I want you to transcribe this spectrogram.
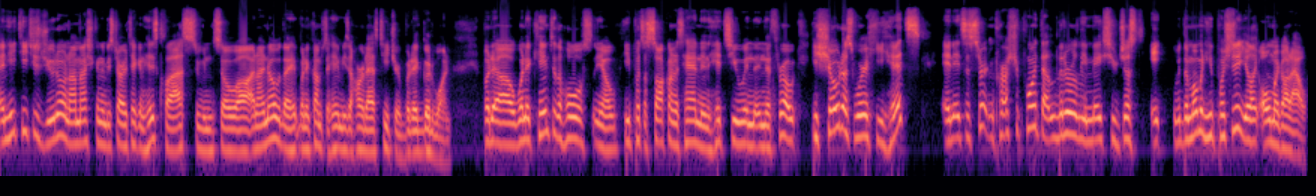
And he teaches judo, and I'm actually going to be starting taking his class soon. So, uh, and I know that when it comes to him, he's a hard ass teacher, but a good one. But uh, when it came to the whole, you know, he puts a sock on his hand and hits you in, in the throat. He showed us where he hits, and it's a certain pressure point that literally makes you just. It, with the moment he pushes it, you're like, oh my god, ow!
